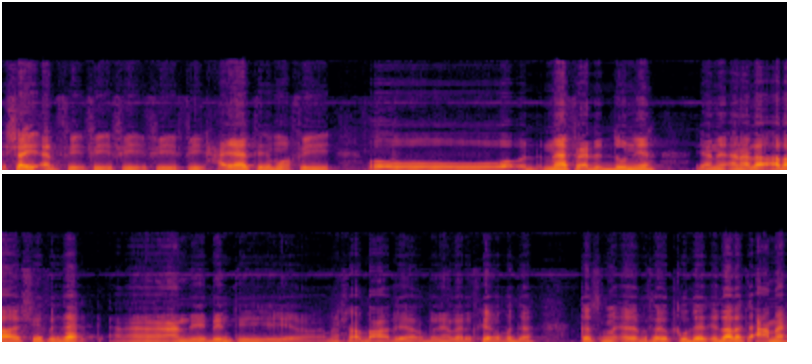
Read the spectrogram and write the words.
شيئا في في في في في حياتهم وفي نافع للدنيا. يعني أنا لا أرى شيء في ذلك. يعني أنا عندي بنتي ما شاء الله عليها ربنا يبارك فيها وهدى. قسم في كلية إدارة أعمال.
